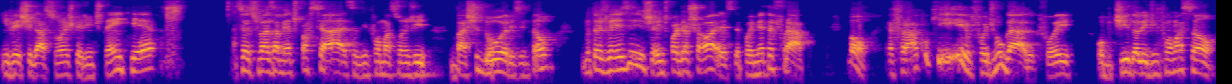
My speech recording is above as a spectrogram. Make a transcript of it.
investigações que a gente tem, que é esses vazamentos parciais, essas informações de bastidores. Então, muitas vezes a gente pode achar, olha, esse depoimento é fraco. Bom, é fraco que foi divulgado, que foi obtido ali de informação.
